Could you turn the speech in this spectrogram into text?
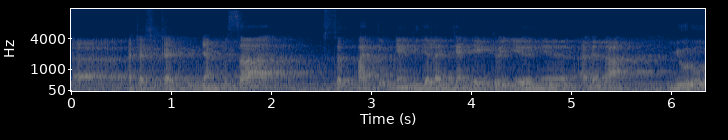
uh, acara sukan yang besar sepatutnya dijalankan iaitu ianya adalah Euro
